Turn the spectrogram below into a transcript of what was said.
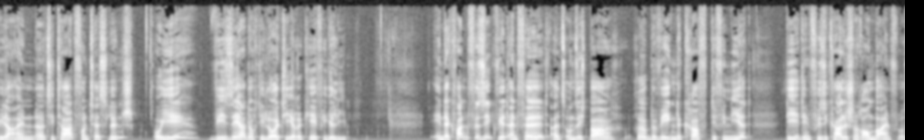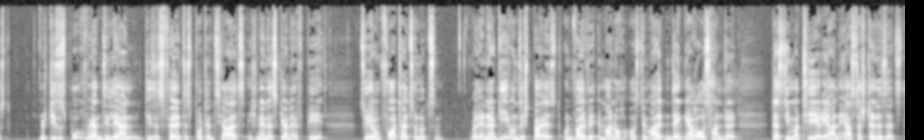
Wieder ein äh, Zitat von Tess Lynch. Oje, wie sehr doch die Leute ihre Käfige lieben. In der Quantenphysik wird ein Feld als unsichtbare, bewegende Kraft definiert, die den physikalischen Raum beeinflusst. Durch dieses Buch werden Sie lernen, dieses Feld des Potenzials, ich nenne es gerne FP, zu Ihrem Vorteil zu nutzen. Weil Energie unsichtbar ist und weil wir immer noch aus dem alten Denken heraus handeln, das die Materie an erster Stelle setzt,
